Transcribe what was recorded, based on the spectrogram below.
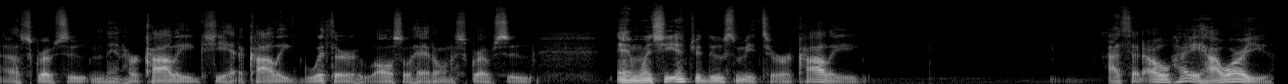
a scrub suit. And then her colleague, she had a colleague with her who also had on a scrub suit. And when she introduced me to her colleague, I said, Oh, hey, how are you?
